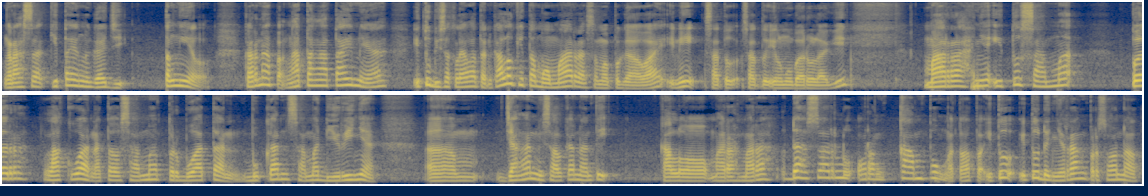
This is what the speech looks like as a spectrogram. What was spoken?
ngerasa kita yang ngegaji tengil. Karena apa? Ngata-ngatain ya, itu bisa kelewatan. Kalau kita mau marah sama pegawai, ini satu satu ilmu baru lagi. Marahnya itu sama perlakuan atau sama perbuatan, bukan sama dirinya. Um, jangan misalkan nanti kalau marah-marah dasar lu orang kampung atau apa. Itu itu udah nyerang personal.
